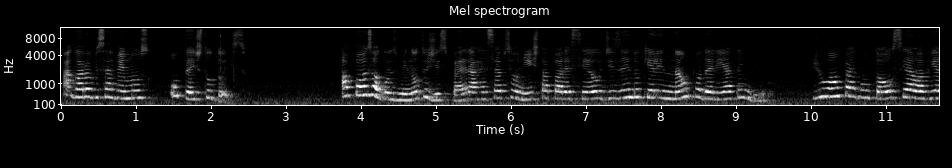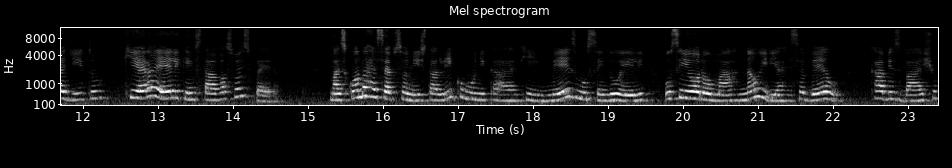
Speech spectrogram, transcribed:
Agora observemos o texto 2. Após alguns minutos de espera, a recepcionista apareceu dizendo que ele não poderia atendê-lo. João perguntou se ela havia dito que era ele quem estava à sua espera. Mas quando a recepcionista lhe comunicara que, mesmo sendo ele, o senhor Omar não iria recebê-lo, cabisbaixo,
